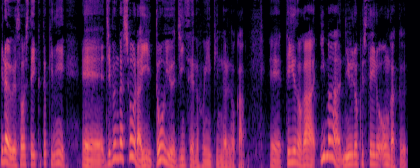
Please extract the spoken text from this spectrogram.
未来を予想していく時に、えー、自分が将来どういう人生の雰囲気になるのか、えー、っていうのが今入力している音楽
